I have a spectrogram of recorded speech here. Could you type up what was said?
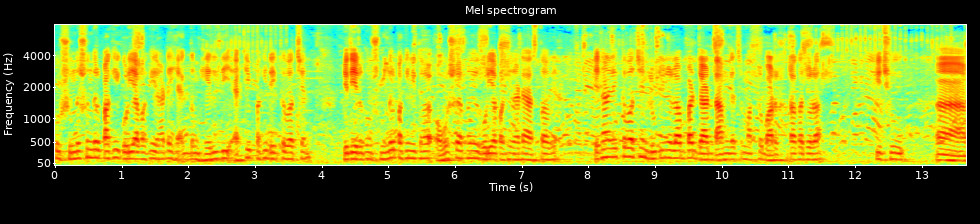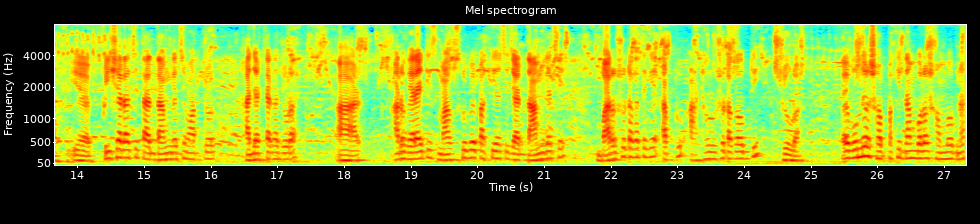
খুব সুন্দর সুন্দর পাখি কোরিয়া পাখির হাটে একদম হেলদি অ্যাক্টিভ পাখি দেখতে পাচ্ছেন। যদি এরকম সুন্দর পাখি নিতে হয়, অবশ্যই আপনাকে গড়িয়া পাখির হাটে আসতে হবে। এখানে দেখতে পাচ্ছেন লুটিনো লাভবার যার দাম গেছে মাত্র বারোশো টাকা জোড়া। কিছু ফ্রিশার আছে, তার দাম গেছে মাত্র হাজার টাকা জোড়া। আর আরও ভ্যারাইটিস মার্কস গ্রুপের পাখি আছে, যার দাম গেছে বারোশো টাকা থেকে আপ টু আঠেরোশো টাকা অবধি জোড়া। তবে বন্ধুরা, সব পাখির দাম বলা সম্ভব না।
